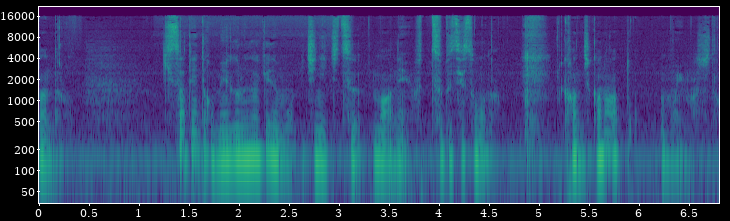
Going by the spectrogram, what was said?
なんだろう喫茶店とか巡るだけでも一日つまあね潰せそうな感じかなと思いました。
